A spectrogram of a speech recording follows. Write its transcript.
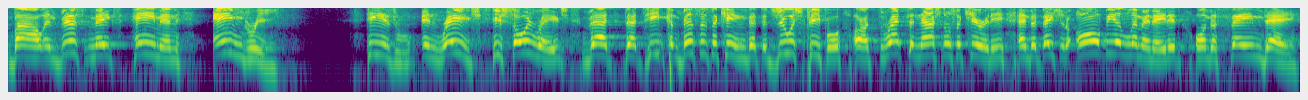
bow, and this makes Haman angry. He is enraged. He's so enraged that, that he convinces the king that the Jewish people are a threat to national security and that they should all be eliminated on the same day.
